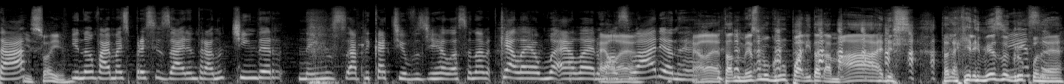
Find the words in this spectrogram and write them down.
tá? Isso aí. E não vai mais precisar entrar no Tinder, nem nos aplicativos de relacionamento. Que ela, é uma, ela era uma Ela é- usuária, né? Ela é- tá no mesmo grupo ali da Damares. Tá naquele mesmo grupo, Isso, né?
